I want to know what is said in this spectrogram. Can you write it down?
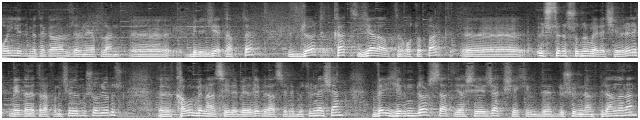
17 metrekare üzerine yapılan e, birinci etapta 4 kat yeraltı otopark e, üstünü sundurma ile çevirerek meydan etrafını çevirmiş oluyoruz. E, Kamu binası ile belediye binası ile bütünleşen ve 24 saat yaşayacak şekilde düşünülen, planlanan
